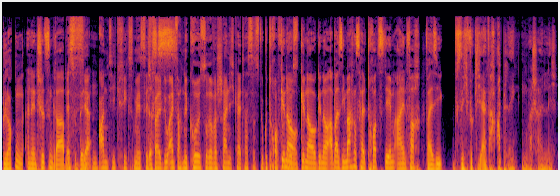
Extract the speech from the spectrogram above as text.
Glocken an den Schützengraben es zu binden. Ist ja antikriegsmäßig, das weil du einfach eine größere Wahrscheinlichkeit hast, dass du getroffen genau, wirst. Genau, genau, genau. Aber sie machen es halt trotzdem einfach, weil sie sich wirklich einfach ablenken, wahrscheinlich.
